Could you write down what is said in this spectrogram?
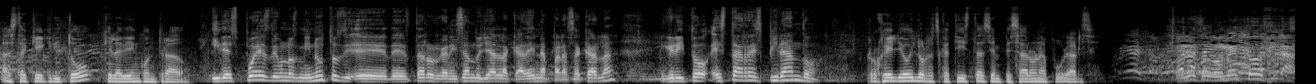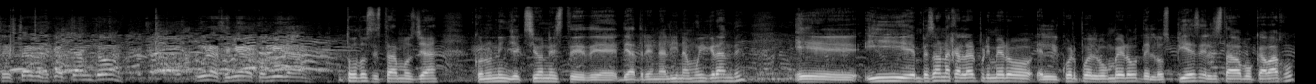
Hasta que gritó que la había encontrado. Y después de unos minutos eh, de estar organizando ya la cadena para sacarla, gritó, está respirando. Rogelio y los rescatistas empezaron a apurarse. En estos momentos se está rescatando una señora con vida. Todos estábamos ya con una inyección este, de, de adrenalina muy grande eh, y empezaron a jalar primero el cuerpo del bombero de los pies, él estaba boca abajo,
